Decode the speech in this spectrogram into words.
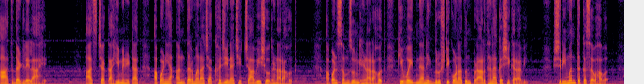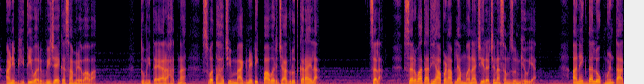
आत दडलेला आहे. आजच्या काही मिनिटात आपण या अंतर्मनाच्या खजिन्याची चावी शोधणार आहोत. आपण समजून घेणार आहोत की वैज्ञानिक दृष्टिकोनातून प्रार्थना कशी करावी. श्रीमंत कसं व्हावं आणि भीतीवर विजय कसा मिळवावा? तुम्ही तयार आहात ना स्वतःची मॅग्नेटिक पॉवर जागृत करायला? चला सर्वात आधी आपण आपल्या मनाची रचना समजून घेऊया. अनेकदा लोक म्हणतात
